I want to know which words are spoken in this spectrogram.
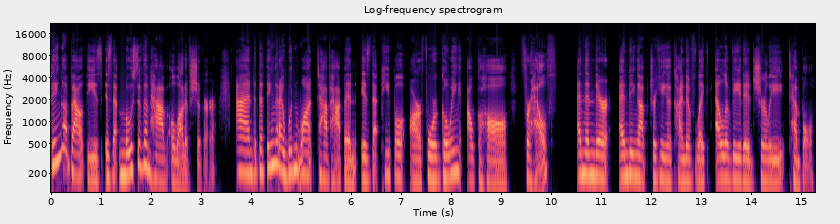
thing about these is that most of them have a lot of sugar. And the thing that I wouldn't want to have happen is that people are foregoing alcohol for health and then they're ending up drinking a kind of like elevated Shirley Temple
